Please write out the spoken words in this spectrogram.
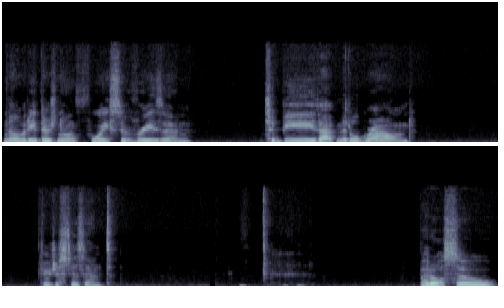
Nobody, there's no voice of reason to be that middle ground. There just isn't. But also,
